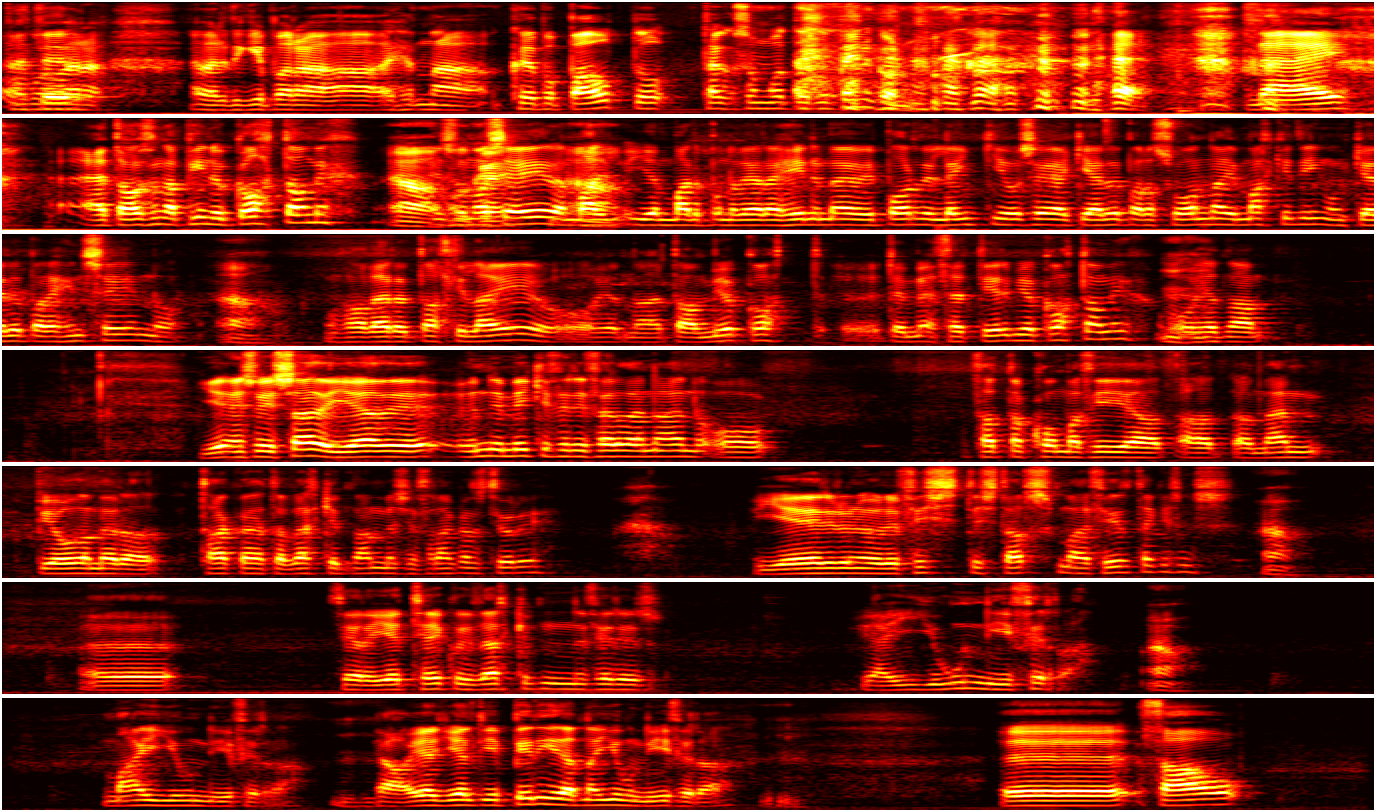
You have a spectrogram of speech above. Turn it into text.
þetta er, Það verður ekki bara að hérna, kaupa bát og taka svo mótið þessu peningunum. nei, nei þetta var svona pínu gott á mig Já, eins og ok. maður segir, að Já, maður, ég, maður er búin að vera hinum með við borðið lengi og segja gerðu bara svona í marketing og gerðu bara hins eginn og, og þá verður þetta allt í lagi og hérna, þetta var mjög gott þetta er, mjög gott á mig og Mhm. hérna ég, eins og ég sagði, ég hefði unnið mikið fyrir ferðina og þarna kom að því að, að, að menn bjóða mér að taka þetta verkefni að mér sem frangatastjóri ég er í raun og verið fyrsti starfsmæði fyrirtækisins. Já, uh, þegar ég tek við verkefninu fyrir já, í júni í fyrra. Já, mæ, júni í fyrra. Mhm. já, ég, ég held ég byrjaði þarna júni í fyrra. Mhm. uh, þá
